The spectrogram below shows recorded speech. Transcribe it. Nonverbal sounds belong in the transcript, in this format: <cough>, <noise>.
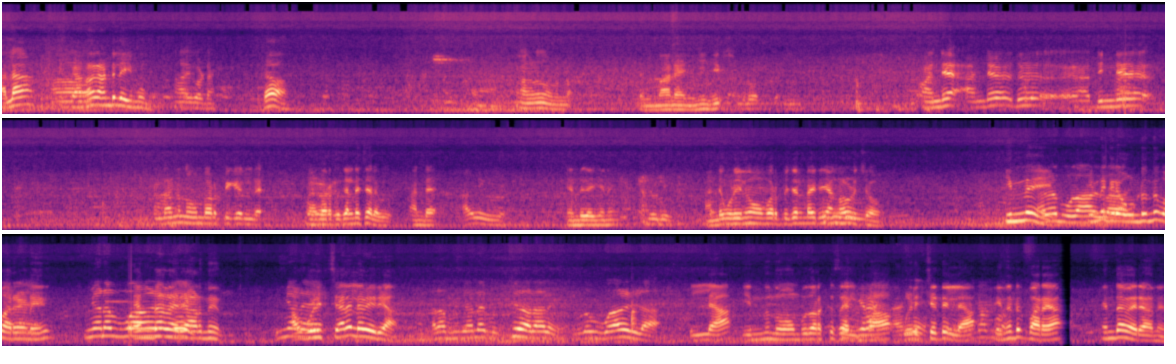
അല്ല ഞങ്ങൾ രണ്ട് ലൈമും. ആയിക്കോട്ടെ. കേട്ടോ അങ്ങനെ സൽമാൻ അഞ്ഞിഞ്ച് എന്റെ എന്റെ ഇത് അതിന്റെ എന്താണ് നോമ്പറപ്പിക്കലിന്റെ? നോമ്പറപ്പിക്കലിന്റെ ചെലവ് അന്റെ. അത് എന്ത് കഴിക്കാന് അന്റെ എന്റെ കുടിയിൽ നോമ്പറപ്പിച്ചിട്ടുണ്ടായിട്ട് ഞങ്ങൾ വിളിച്ചോ? ഇന്നേ ഇന്ന് ഗ്രൗണ്ടിൽ നിന്ന് പറയാണ്. ഇങ്ങനെ എന്താ വരാർന്ന് ഇങ്ങനെ വിളിച്ചാലല്ലേ വരിക? ഇല്ല ഇന്ന് നോമ്പ് തുറക്ക് സെൽമ വിളിച്ചിട്ടില്ല. എന്നിട്ട് പറയാ എന്താ വരാന്ന്?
